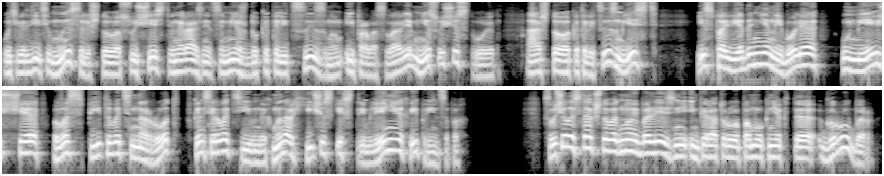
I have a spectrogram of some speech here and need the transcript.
утвердить мысль, что существенной разницы между католицизмом и православием не существует, а что католицизм есть исповедание наиболее умеющее воспитывать народ в консервативных, монархических стремлениях и принципах. Случилось так, что в одной болезни императору помог некто Грубер –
